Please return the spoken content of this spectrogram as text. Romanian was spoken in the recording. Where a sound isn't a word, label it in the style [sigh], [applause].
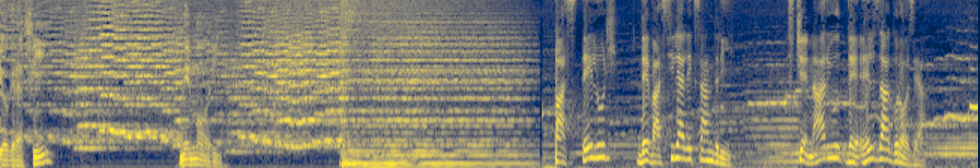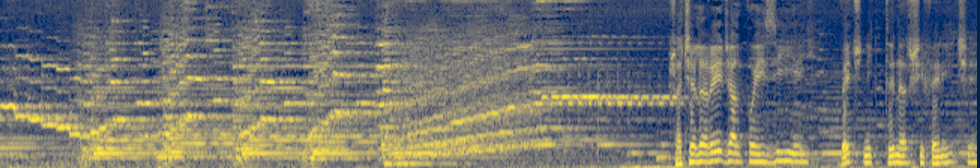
Biografii Memorii. Pasteluri de Vasile Alexandrii. Scenariu de Elza Grozea. Și acel rege al poeziei, veșnic tânăr și ferice,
